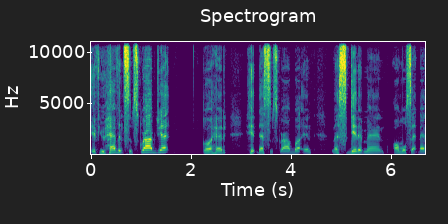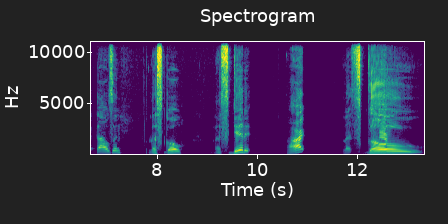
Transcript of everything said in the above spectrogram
If you haven't subscribed yet, go ahead, hit that subscribe button. Let's get it, man. Almost at that thousand. Let's go. Let's get it. Alright, let's go.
